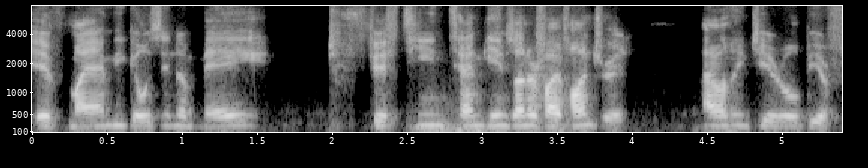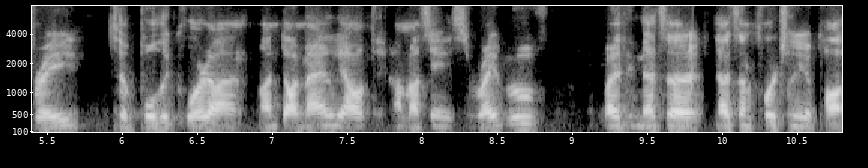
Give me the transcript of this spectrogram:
if Miami goes into May 15, 10 games under 500, I don't think Jeter will be afraid to pull the cord on on Don Mattingly. I don't think, I'm not saying it's the right move, but I think that's a that's unfortunately a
